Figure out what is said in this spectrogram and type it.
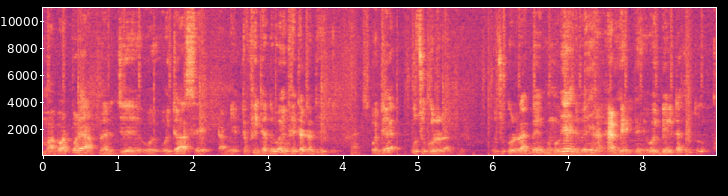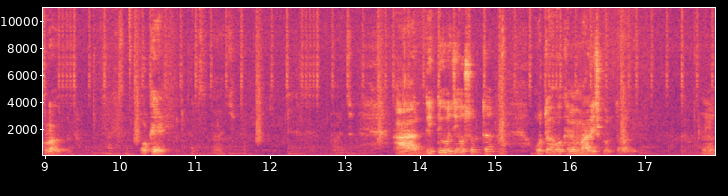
মাপার পরে আপনার যে ওই- ওইটা আছে আমি একটা ফিতা দেবো ওই ফিতাটা দিয়ে দিই। আচ্ছা। ওইটা উঁচু করে রাখবে। উঁচু করে রাখবে এবং হ্যাঁ, হ্যাঁ। ওই বেলটা কিন্তু খোলা যাবে না। ওকে? আচ্ছা। আর দ্বিতীয় যে ওষুধটা ওটা ওখানে মালিশ করতে হবে। হুম?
